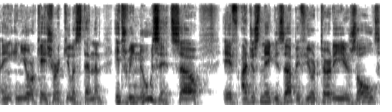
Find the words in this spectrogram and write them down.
In, in your case, your Achilles tendon, it renews it. So if I just make this up, if you're 30 years old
